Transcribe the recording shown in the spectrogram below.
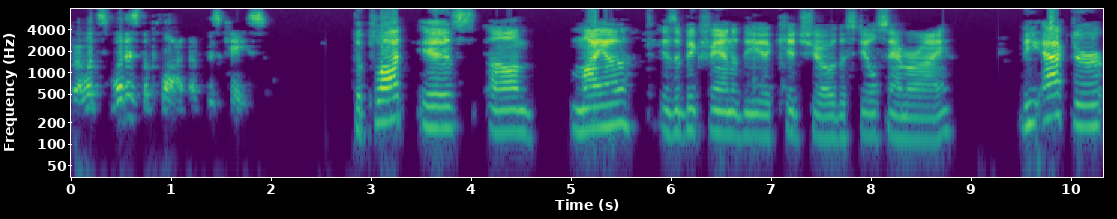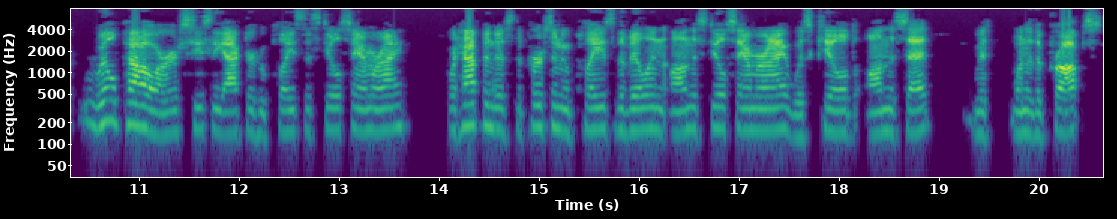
But what's what is the plot of this case? The plot is um, Maya is a big fan of the uh, kid show, The Steel Samurai. The actor Will Powers, he's the actor who plays the Steel Samurai. What happened is the person who plays the villain on the Steel Samurai was killed on the set with one of the props.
